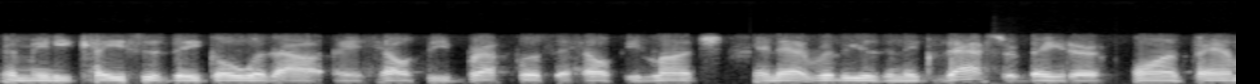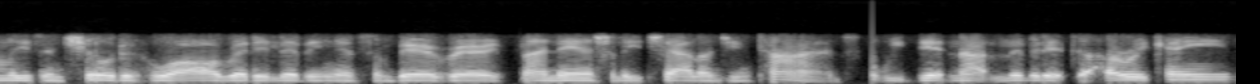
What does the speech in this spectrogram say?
in many cases, they go without a healthy breakfast, a healthy lunch, and that really is an exacerbator on families and children who are already living in some very, very financially challenging times. We did not limit it to hurricanes,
